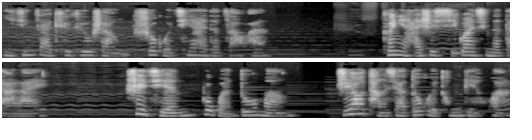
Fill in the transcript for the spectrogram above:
已经在 QQ 上说过“亲爱的早安”，可你还是习惯性的打来。睡前不管多忙，只要躺下都会通电话，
